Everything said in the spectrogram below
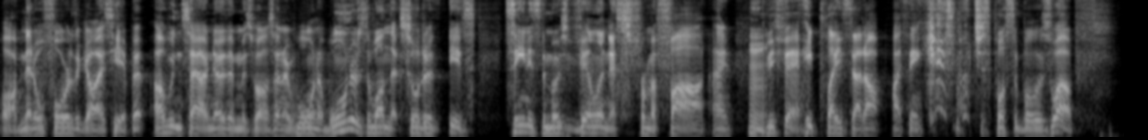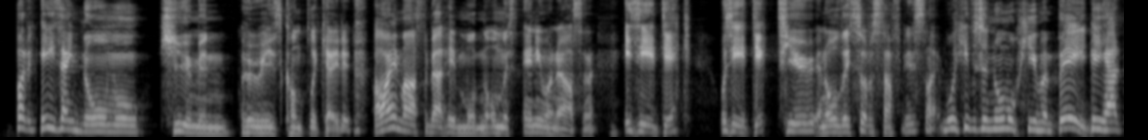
well, I've met all four of the guys here, but I wouldn't say I know them as well as I know Warner. Warner is the one that sort of is seen as the most villainous from afar. And Hmm. to be fair, he plays that up, I think, as much as possible as well. But he's a normal human who is complicated. I'm asked about him more than almost anyone else. And is he a dick? Was he a dick to you? And all this sort of stuff. And it's like, well, he was a normal human being. He had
